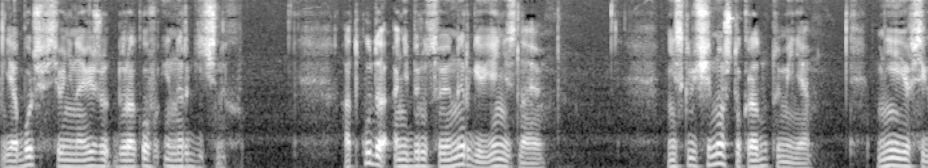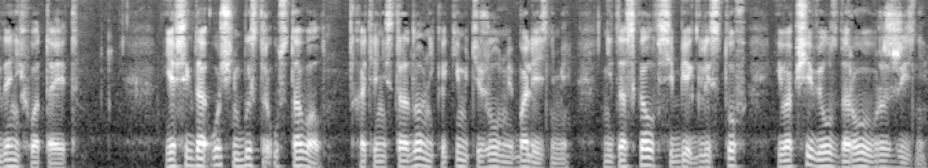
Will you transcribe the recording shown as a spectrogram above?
я больше всего ненавижу дураков энергичных. Откуда они берут свою энергию, я не знаю. Не исключено, что крадут у меня. Мне ее всегда не хватает. Я всегда очень быстро уставал, хотя не страдал никакими тяжелыми болезнями, не таскал в себе глистов и вообще вел здоровый образ жизни.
